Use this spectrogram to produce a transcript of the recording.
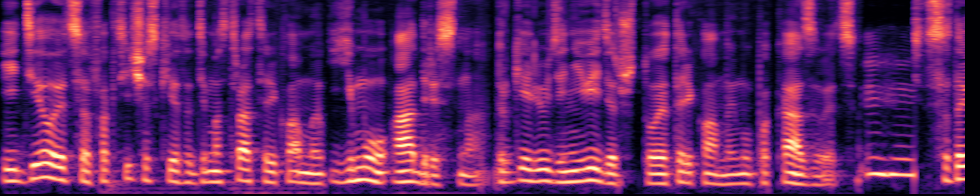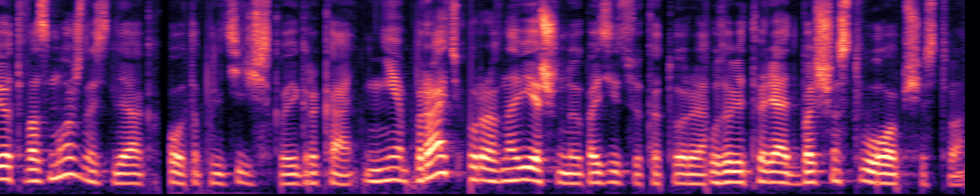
и делается фактически эта демонстрация рекламы ему адресно. Другие люди не видят, что эта реклама ему показывается. Угу. Создает возможность для какого-то политического игрока не брать уравновешенную позицию, которая удовлетворяет большинству общества,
